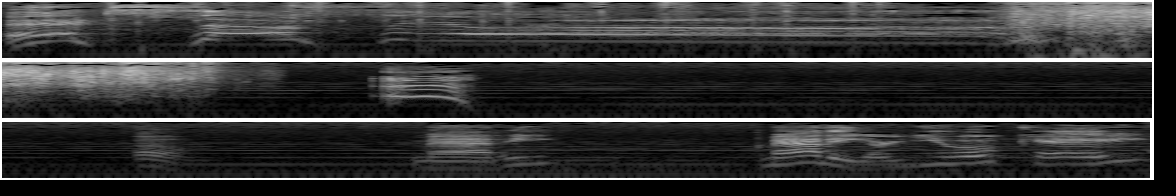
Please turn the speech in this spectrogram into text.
Excelsior! Oh, Maddie, Maddie, are you okay?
